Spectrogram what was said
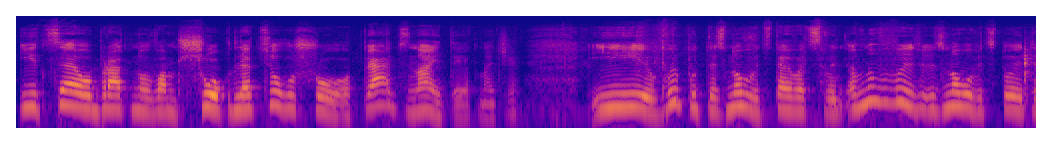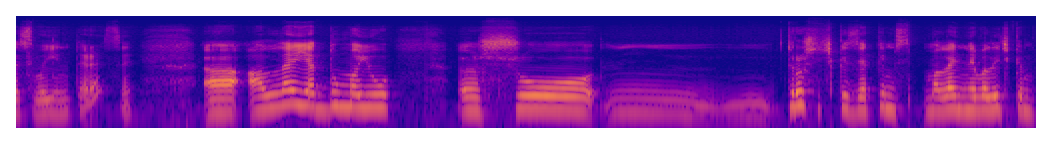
І це обратно вам шок для цього, що опять, знаєте, як наче. І ви будете знову відстоювати свої. Ну, ви знову відстоїте свої інтереси. Е, Але я думаю, що трошечки з якимсь малень, невеличким,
